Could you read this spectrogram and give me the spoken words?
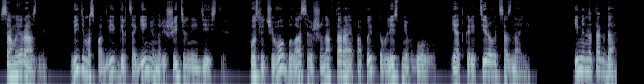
самые разные, видимо, сподвиг герцогиню на решительные действия, после чего была совершена вторая попытка влезть мне в голову и откорректировать сознание. Именно тогда,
